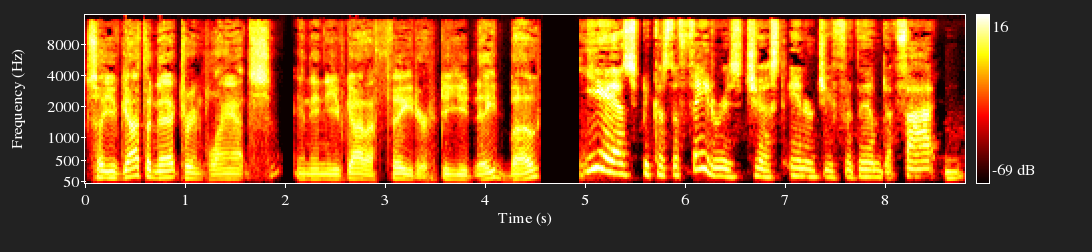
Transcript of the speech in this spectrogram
So you've got the nectaring plants and then you've got a feeder. Do you need both? Yes, because the feeder is just energy for them to fight and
